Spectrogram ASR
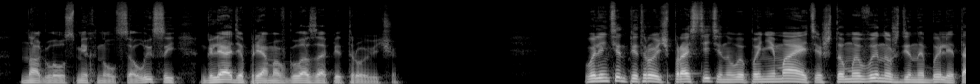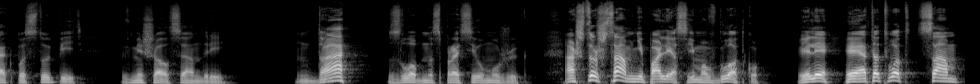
— нагло усмехнулся Лысый, глядя прямо в глаза Петровичу. «Валентин Петрович, простите, но вы понимаете, что мы вынуждены были так поступить», — вмешался Андрей. «Да?» — злобно спросил мужик. «А что ж сам не полез ему в глотку? Или этот вот сам?»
